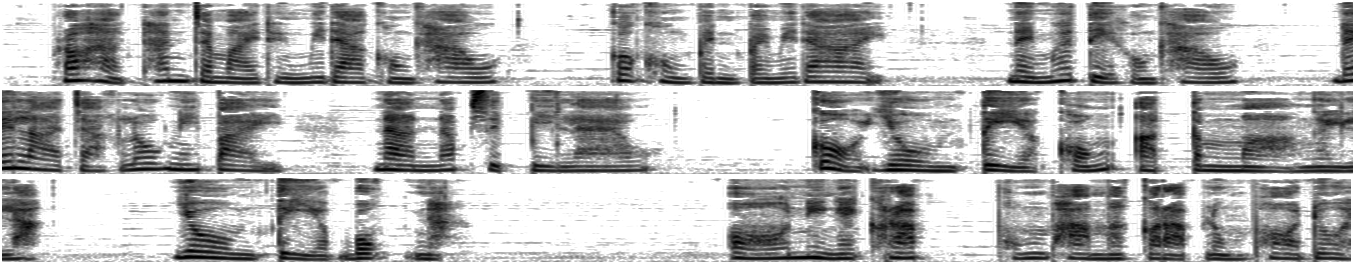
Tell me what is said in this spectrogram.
ๆเพราะหากท่านจะหมายถึงมิดาของเขา ก็คงเป็นไปไม่ได้ ในเมื่อเตี่ยของเขาได้ลาจากโลกนี้ไป นานนับสิบปีแล้ว ก็โยมเตี่ยของอัตมาไงละ่ะ โยมเตี่ยบกนะอ๋อนี่ไงครับ ผมพามากราบหลวงพ่อด้วย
